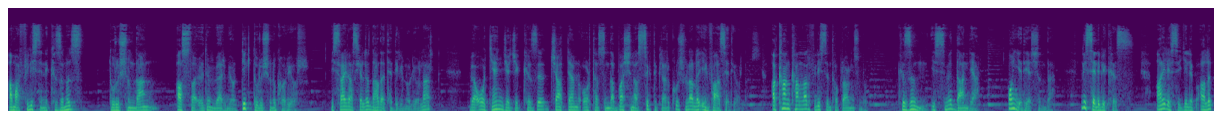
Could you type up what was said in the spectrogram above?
Ama Filistinli kızımız duruşundan asla ödün vermiyor. Dik duruşunu koruyor. İsrail askerleri daha da tedirgin oluyorlar ve o gencecik kızı caddenin ortasında başına sıktıkları kurşunlarla infaz ediyorlar. Akan kanlar Filistin toprağını sunur. Kızın ismi Danya. 17 yaşında. Liseli bir kız. Ailesi gelip alıp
